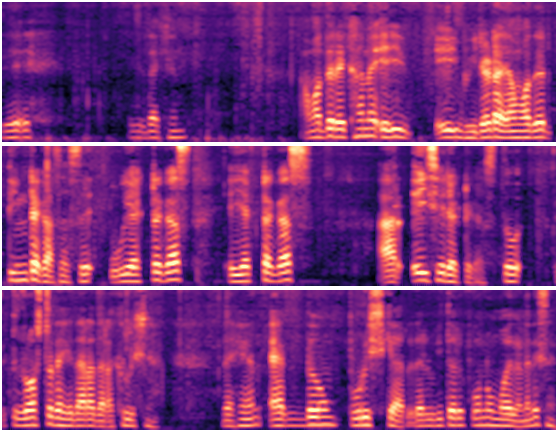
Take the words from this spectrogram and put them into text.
যে, এই যে দেখেন, আমাদের এখানে এই এই ভিডিওটায় আমাদের তিনটা গাছ আছে। ওই একটা গাছ, এই একটা গাছ, আর এই সাইড একটা গাছ। তো একটু রসটা দেখে দাঁড়া দাঁড়া, খুলিস না। দেখেন, একদম পরিষ্কার। এর ভিতরে কোনো ময়লা নেই, দেখছেন?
